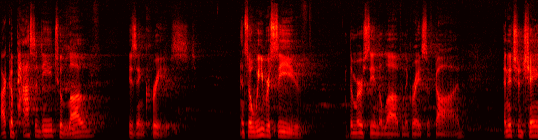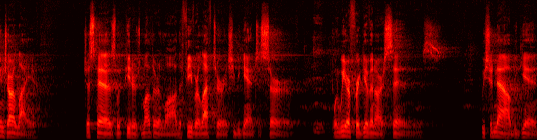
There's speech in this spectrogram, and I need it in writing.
Our capacity to love is increased. And so we receive the mercy and the love and the grace of God. And it should change our life, Just as with Peter's mother in law, the fever left her and she began to serve. When we are forgiven our sins, we should now begin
